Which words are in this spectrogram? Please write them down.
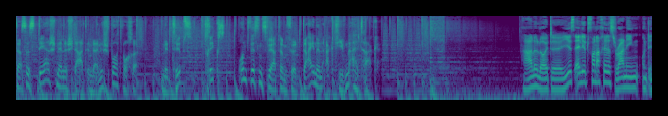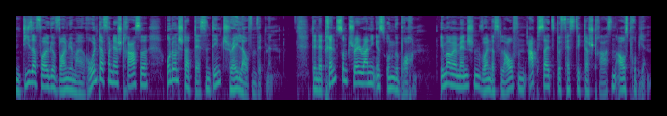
Das ist der schnelle Start in deine Sportwoche. Mit Tipps, Tricks und Wissenswertem für deinen aktiven Alltag. Hallo Leute, hier ist Elliot von Achilles Running und in dieser Folge wollen wir mal runter von der Straße und uns stattdessen dem Traillaufen widmen. Denn der Trend zum Trailrunning ist ungebrochen. Immer mehr Menschen wollen das Laufen abseits befestigter Straßen ausprobieren.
